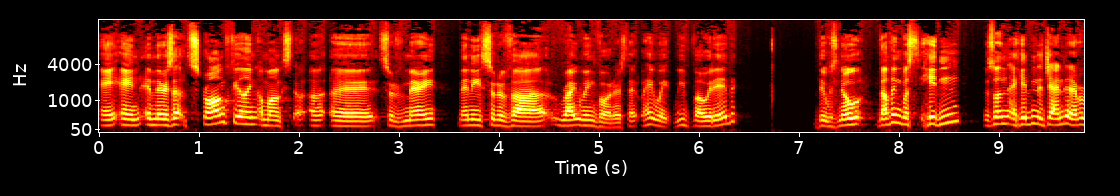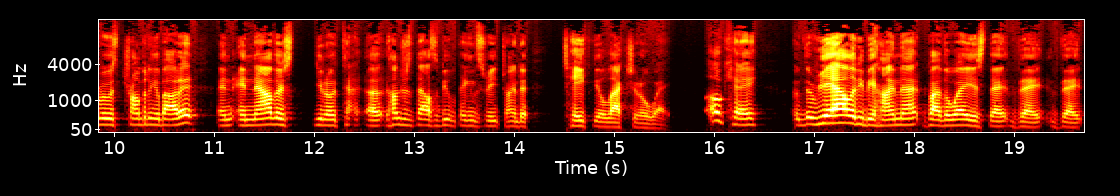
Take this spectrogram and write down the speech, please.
and, and, there's a strong feeling amongst uh, uh, sort of many many sort of uh, right wing voters that hey wait we voted. There was no nothing was hidden. This wasn't a hidden agenda. Everybody was trumpeting about it. And and now there's you know t- uh, hundreds of thousands of people taking the street trying to take the election away. Okay. The reality behind that, by the way, is that, that, that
